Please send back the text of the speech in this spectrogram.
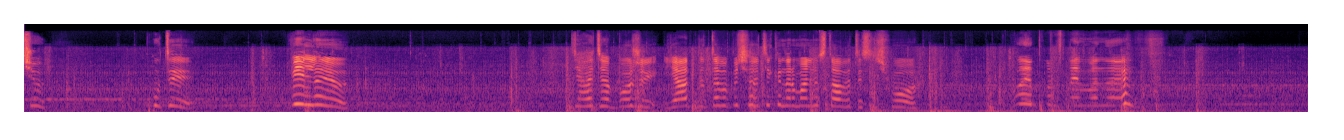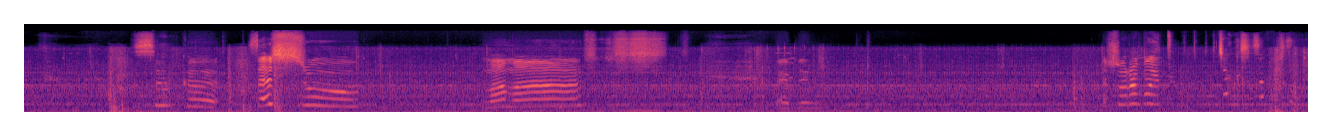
просто хочу бути вільною. Дядя Боже, я до тебе почала тільки нормально ставитися, чмо. Випусти мене. Сука, за що? Мама. Ой, блін. А що робити? Як це запустити?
